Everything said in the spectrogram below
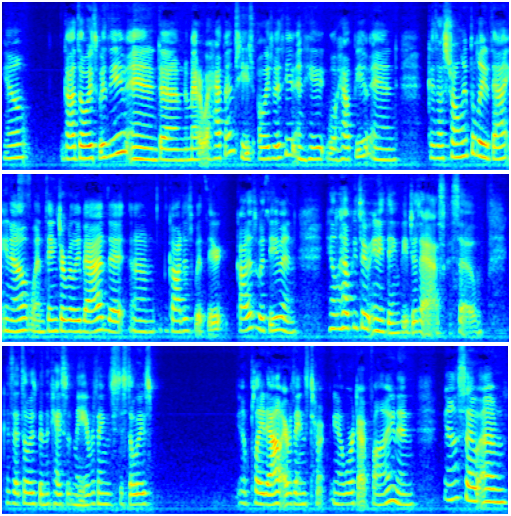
you know God's always with you and um, no matter what happens he's always with you and he will help you and because I strongly believe that you know when things are really bad that um, God is with you God is with you and he'll help you through anything if you just ask so because that's always been the case with me everything's just always you know played out everything's you know worked out fine and you know so um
